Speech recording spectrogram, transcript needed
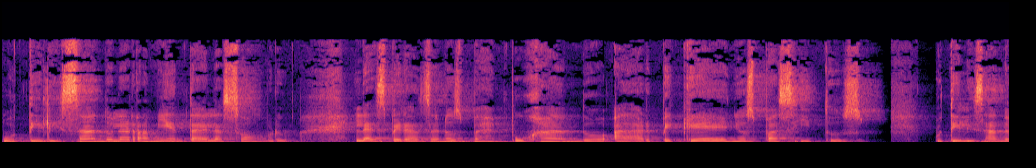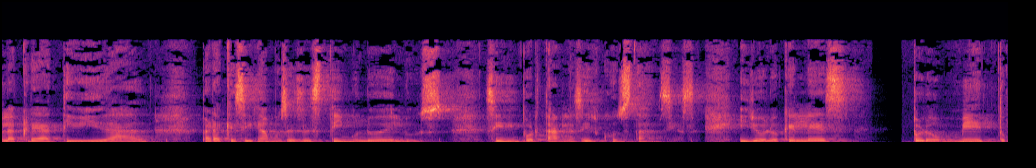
utilizando la herramienta del asombro, la esperanza nos va empujando a dar pequeños pasitos utilizando la creatividad para que sigamos ese estímulo de luz sin importar las circunstancias. Y yo lo que les prometo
